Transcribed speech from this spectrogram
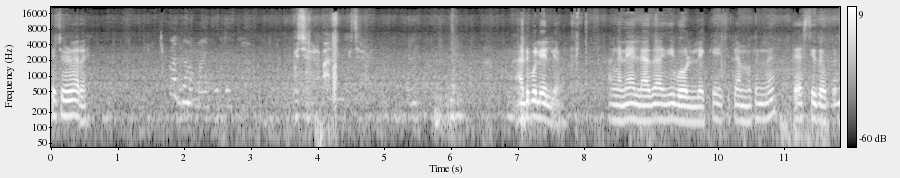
പച്ചമുളക് പറ അടിപൊളിയല്ലേ? അങ്ങനെ അല്ലാതെ ഈ ബോളിലേക്ക് വെച്ചിട്ട് നമുക്കിന്ന് ടേസ്റ്റ് ചെയ്ത് നോക്കാം.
